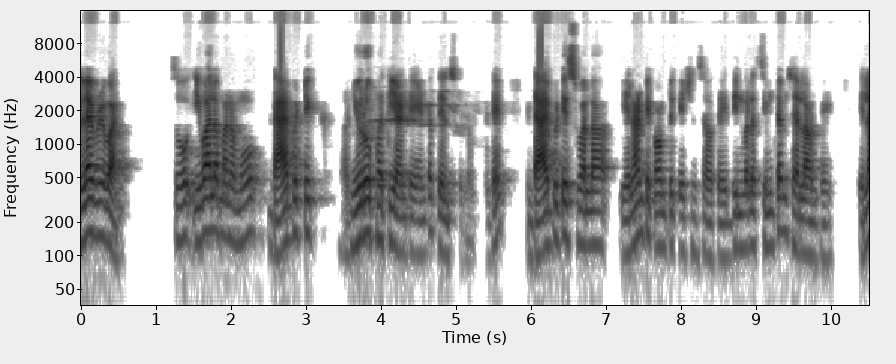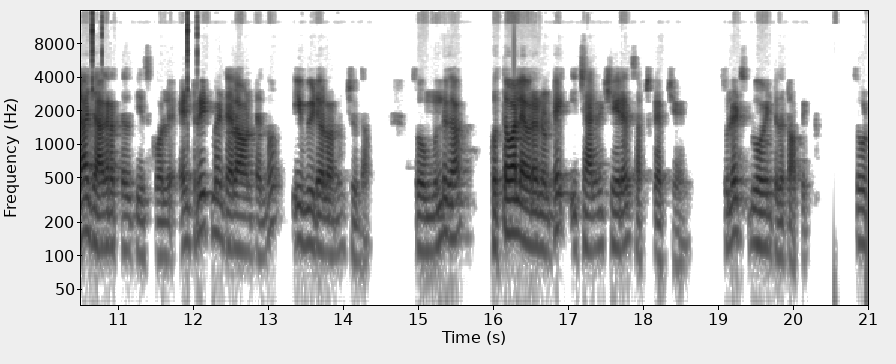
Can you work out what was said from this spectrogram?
హలో ఎవ్రీవన్ సో ఇవాళ మనము డయాబెటిక్ న్యూరోపతి అంటే ఏంటో తెలుసుకుందాం. అంటే డయాబెటీస్ వల్ల ఎలాంటి కాంప్లికేషన్స్ అవుతాయి? దీనివల్ల సిమ్టమ్స్ ఎలా ఉంటాయి? ఎలా జాగ్రత్తలు తీసుకోవాలి? అండ్ ట్రీట్మెంట్ ఎలా ఉంటుందో ఈ వీడియోలో మనం చూద్దాం. సో ముందుగా కొత్త వాళ్ళు ఎవరైనా ఉంటే ఈ ఛానల్ షేర్ అండ్ సబ్స్క్రైబ్ చేయండి. So let's go into the topic so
